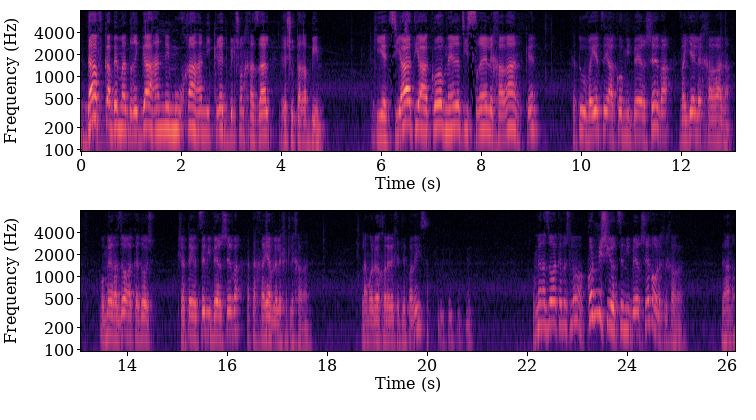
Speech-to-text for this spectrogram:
דווקא במדרגה הנמוכה הנקראת בלשון חז"ל רשות הרבים. כי יציאת יעקב מארץ ישראל לחרן, כן? כתוב ויצא יעקב מבאר שבע וילך חרנה. אומר הזוהר הקדוש, כשאתה יוצא מבאר שבע אתה חייב ללכת לחרן. למה הוא לא יכול ללכת לפריס? אומר הזוהר הקדוש לא, כל מי שיוצא מבאר שבע הולך לחרן. למה?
